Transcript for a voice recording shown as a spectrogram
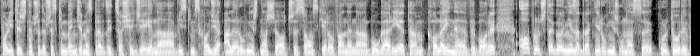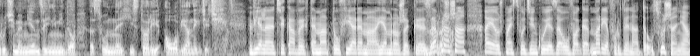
polityczne. Przede wszystkim będziemy sprawdzać, co się dzieje na Bliskim Wschodzie, ale również nasze oczy są skierowane na Bułgarię. Tam kolejne wybory. Oprócz tego nie zabraknie również u nas kultury. Wrócimy m.in. do słynnej historii ołowianych dzieci. Wiele ciekawych tematów. Jarema Jamrożek zaprasza. Zapraszam. A ja już Państwu dziękuję za uwagę. Maria Furdyna, do usłyszenia.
